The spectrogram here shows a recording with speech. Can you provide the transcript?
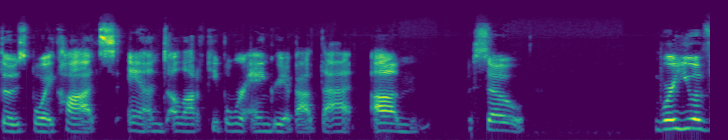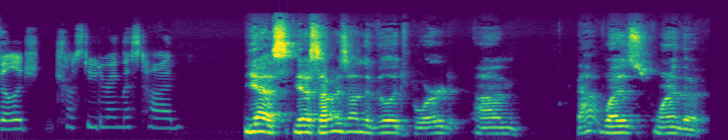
those boycotts and a lot of people were angry about that. Um, so were you a village trustee during this time? Yes yes i was on the village board. Um, that was one of the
